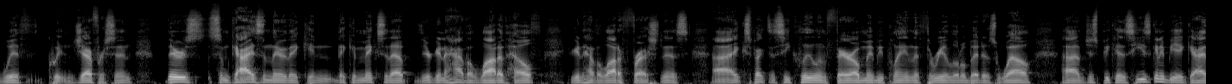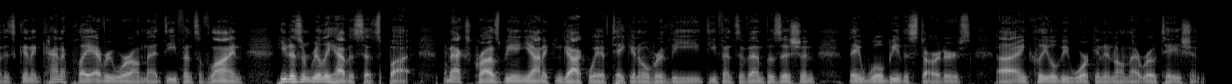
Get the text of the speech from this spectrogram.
with Quinton Jefferson. There's some guys in there that can they can mix it up. You're going to have a lot of health. You're going to have a lot of freshness. Uh, I expect to see Clelin Ferrell maybe playing the three a little bit as well, uh, just because he's going to be a guy that's going to kind of play everywhere on that defensive line. He doesn't really have a set spot. Maxx Crosby and Yannick Ngakoue have taken over the defensive end position. They will be the starters, uh, and Klee will be working in on that rotation.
